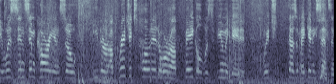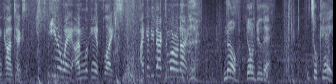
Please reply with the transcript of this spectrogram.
It was in Symkarian, so either a bridge exploded or a bagel was fumigated, which doesn't make any sense in context. Either way, I'm looking at flights. I can be back tomorrow night. No, don't do that. It's okay.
